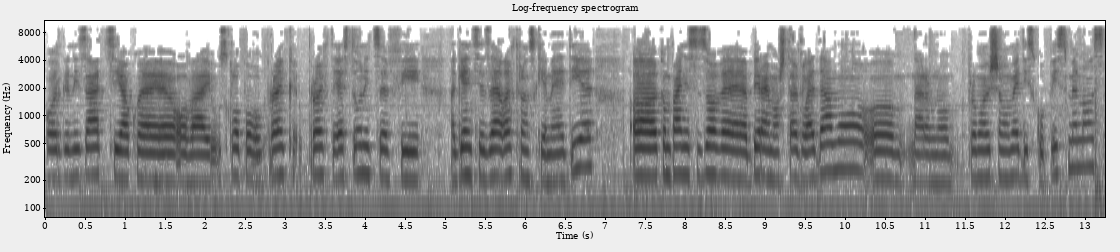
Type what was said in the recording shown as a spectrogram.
organizacija koja je ovaj, u sklopu ovog projekta jeste UNICEF i Agencija za elektronske medije. kampanja se zove Birajmo šta gledamo, naravno promovišemo medijsku pismenost.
